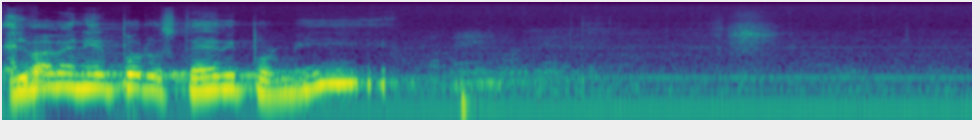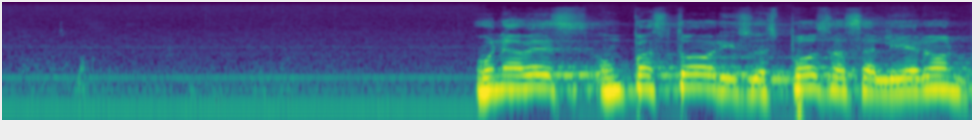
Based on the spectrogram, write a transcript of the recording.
Él va a venir por usted y por mí. Una vez un pastor y su esposa salieron,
